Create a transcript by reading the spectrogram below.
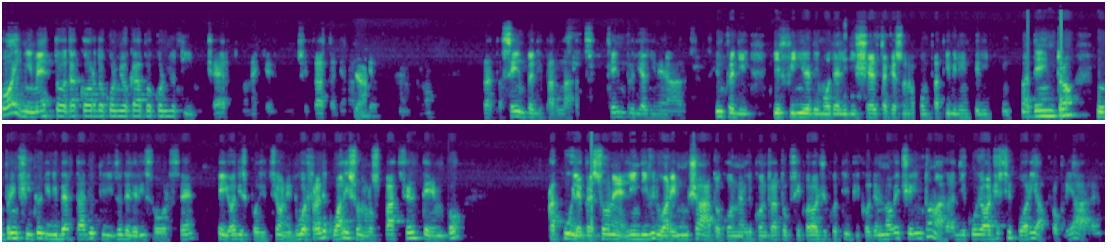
Poi mi metto d'accordo col mio capo e col mio team. Certo, non è che non si tratta di anarchia, no? si tratta sempre di parlarsi, sempre di allinearsi, sempre di definire dei modelli di scelta che sono compatibili e intelligenti, ma dentro un principio di libertà di utilizzo delle risorse che io ho a disposizione, due fra le quali sono lo spazio e il tempo a cui le persone, l'individuo ha rinunciato con il contratto psicologico tipico del Novecento, ma di cui oggi si può riappropriare.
